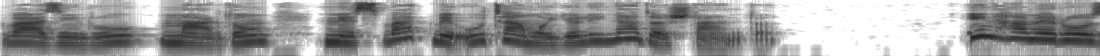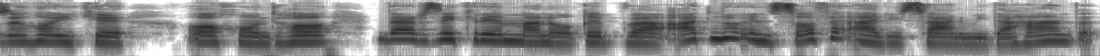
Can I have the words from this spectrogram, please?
و از این رو مردم نسبت به او تمایلی نداشتند. این همه روزه هایی که آخوندها در ذکر مناقب و عدل و انصاف علی سر می دهند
